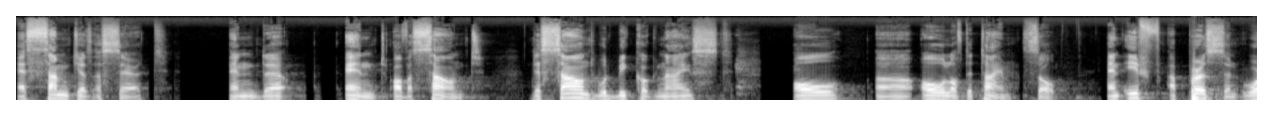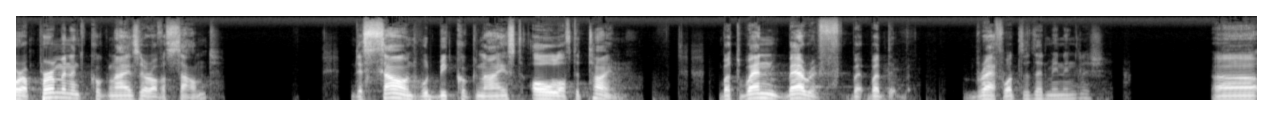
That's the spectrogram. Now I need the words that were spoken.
as Samkhyas assert, and the end of a sound, the sound would be cognized all, uh, all of the time. So, and if a person were a permanent cognizer of a sound, the sound would be cognized all of the time. But when bereft, but, but breath, what does that mean in English? Uh,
